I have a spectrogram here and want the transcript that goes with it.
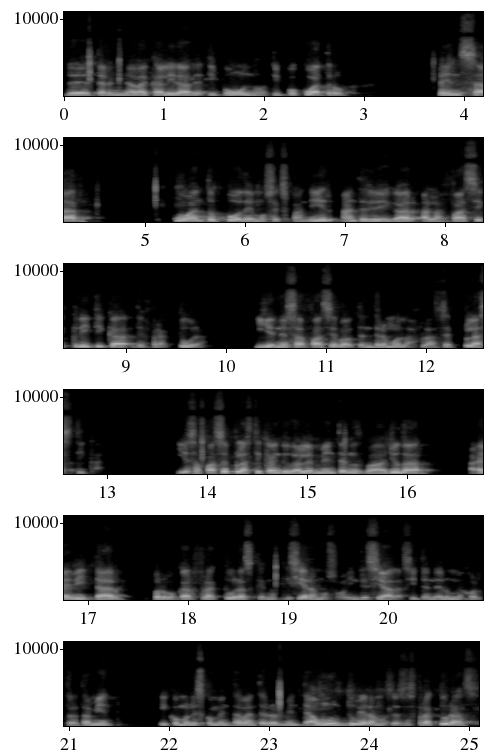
de determinada calidad de tipo 1, tipo 4, pensar cuánto podemos expandir antes de llegar a la fase crítica de fractura. Y en esa fase tendremos la fase plástica. Y esa fase plástica indudablemente nos va a ayudar a evitar provocar fracturas que no quisiéramos o indeseadas y tener un mejor tratamiento. Y como les comentaba anteriormente, aún tuviéramos esas fracturas,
